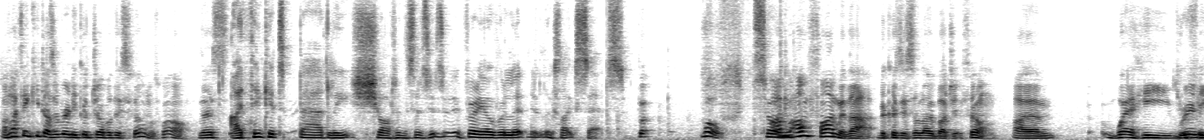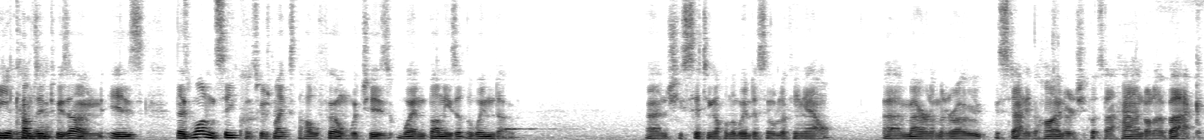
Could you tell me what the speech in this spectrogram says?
And I think he does a really good job of this film as well. There's, I think it's badly shot in the sense it's very overlit and it looks like sets. but well, So I'm, I'm fine with that because it's a low budget film. Um, where he You're really comes into his own is there's one sequence which makes the whole film, which is when Bunny's at the window and she's sitting up on the windowsill looking out. Uh, Marilyn Monroe is standing behind her and she puts her hand on her back,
